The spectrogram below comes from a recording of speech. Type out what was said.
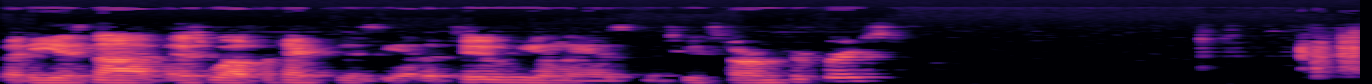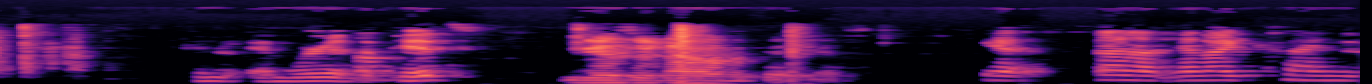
but he is not as well protected as the other two. He only has the two stormtroopers. And, and we're in the Um, pit. You guys are now in the pit, yes. Uh, and I kind of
